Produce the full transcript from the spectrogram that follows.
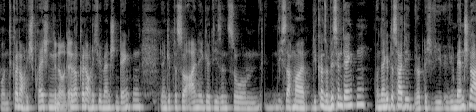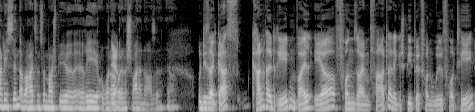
Und können auch nicht sprechen, Genau, können, können auch nicht wie Menschen denken. Dann gibt es so einige, die sind so, ich sag mal, die können so ein bisschen denken. Und dann gibt es halt die wirklich wie, wie Menschen eigentlich sind, aber halt sind zum Beispiel äh, Reh oder, Ja. oder eine Schweinenase. Ja. Und dieser Gus kann halt reden, weil er von seinem Vater, der gespielt wird von Will Forte,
